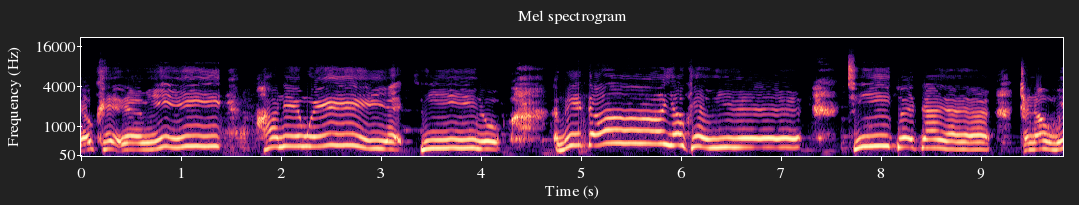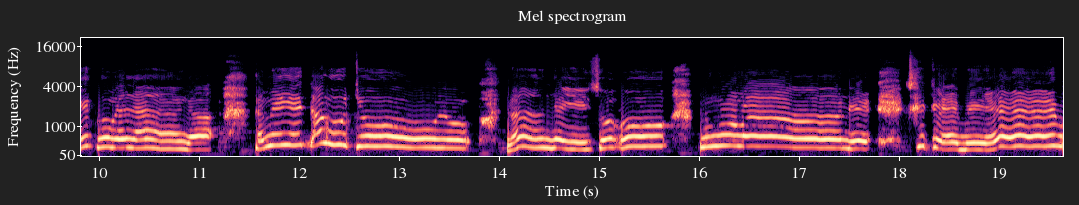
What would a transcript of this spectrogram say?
ရောက်ခဲ့ရပြီဟာနေမွေးရဲ့ညီတို့အမေသားရောက်ခဲ့ပြီလေ ချီးတွေ့တန်းထနောင်မေကိုပဲလန်းကအမေရဲ့တောင်းကြိုးလို့ငန်းရဲ့ဆိုမငိုပါနဲ့ချစ်တယ်မေရဲ့မ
